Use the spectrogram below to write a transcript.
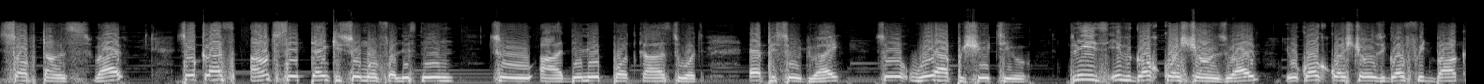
substance right? So class i want to say thank you so much for listening to our daily podcast what episode right? So we appreciate you. Please if you got questions right? You got questions you got feedback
